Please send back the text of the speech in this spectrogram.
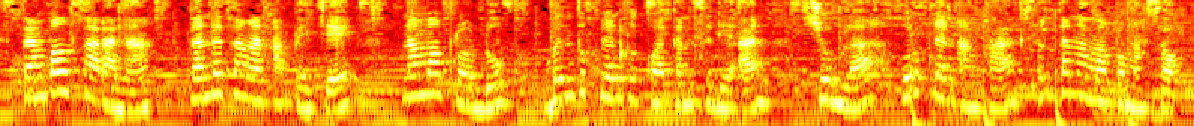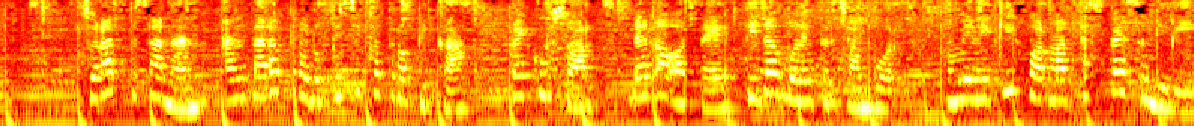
stempel sarana, tanda tangan APC, nama produk, bentuk dan kekuatan sediaan, jumlah, huruf dan angka, serta nama pemasok. Surat pesanan antara produk psikotropika, prekursor, dan AOT tidak boleh tercampur, memiliki format SP sendiri.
